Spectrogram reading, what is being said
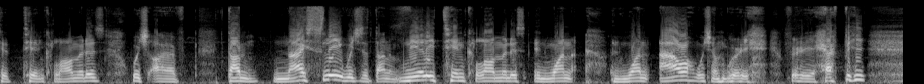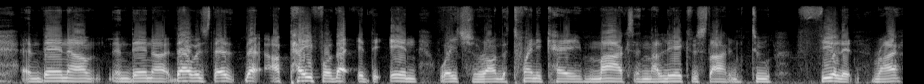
to 10 kilometers, which I have done nicely, which I've done nearly 10 kilometers in one in one hour, which I'm very very happy. And then um, and then uh, that was that, that I paid for that at the end, which is around the 20k marks, and my legs were starting to feel it, right?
